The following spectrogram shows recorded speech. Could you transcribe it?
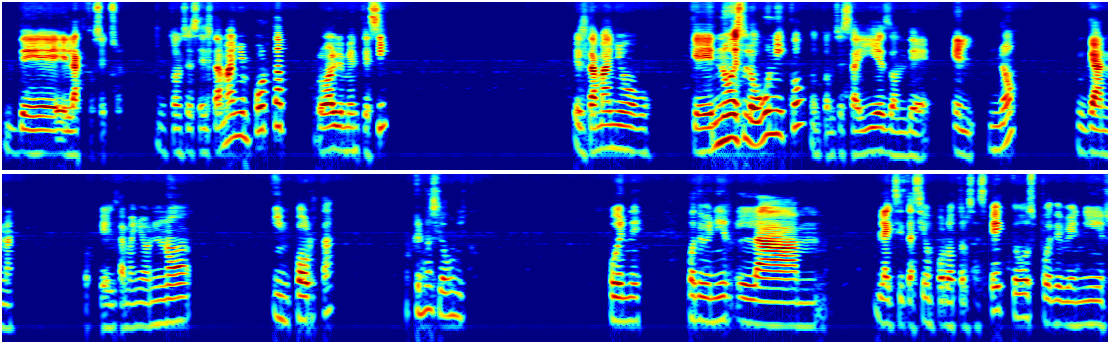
del acto sexual. Entonces, ¿el tamaño importa? Probablemente sí. El tamaño que no es lo único, entonces ahí es donde el no gana, porque el tamaño no importa, porque no es lo único. Puede, puede venir la, mm, la excitación por otros aspectos, puede venir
